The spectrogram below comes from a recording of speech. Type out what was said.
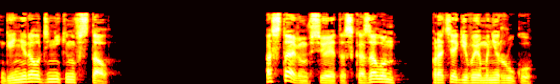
Генерал Деникин встал. «Оставим все это», — сказал он, протягивая мне руку.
